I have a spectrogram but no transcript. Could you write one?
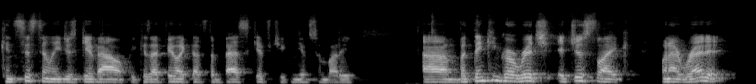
consistently just give out because I feel like that's the best gift you can give somebody. Um, but Think and Grow Rich, it just like when I read it,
